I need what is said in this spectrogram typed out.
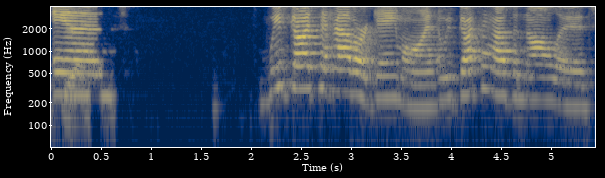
and we've got to have our game on, and we've got to have the knowledge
